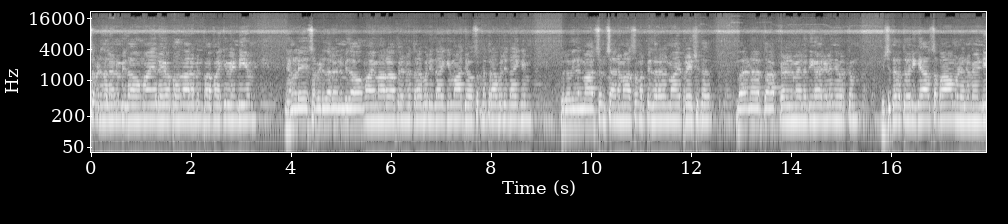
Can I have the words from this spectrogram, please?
സഭയുടെ തലവനും പിതാവുമായ ലയോ പതിനാലമൻ പാപ്പായ്ക്ക് വേണ്ടിയും ഞങ്ങളുടെ സവിടുതലവനും തലവനും പിതാവുമായ മാറാഫേൻ മെത്രാപൊലിതായിക്കും ആ ജോസഫ് മെത്രാപൊലിതായിക്കും പുരോഹിതന്മാർ ശംശാനമാ സമർപ്പിതരന്മായ പ്രേക്ഷിതർ ഭരണകർത്താക്കൾ മേലധികാരികൾ എന്നിവർക്കും വിശുദ്ധ കത്തോലിക്ക സഭ മുഴുവനും വേണ്ടി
